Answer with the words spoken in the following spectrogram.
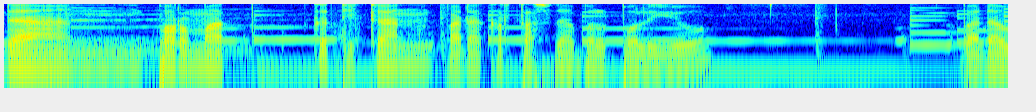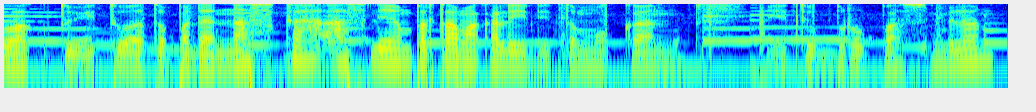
dan format ketikan pada kertas double folio pada waktu itu atau pada naskah asli yang pertama kali ditemukan yaitu berupa 98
